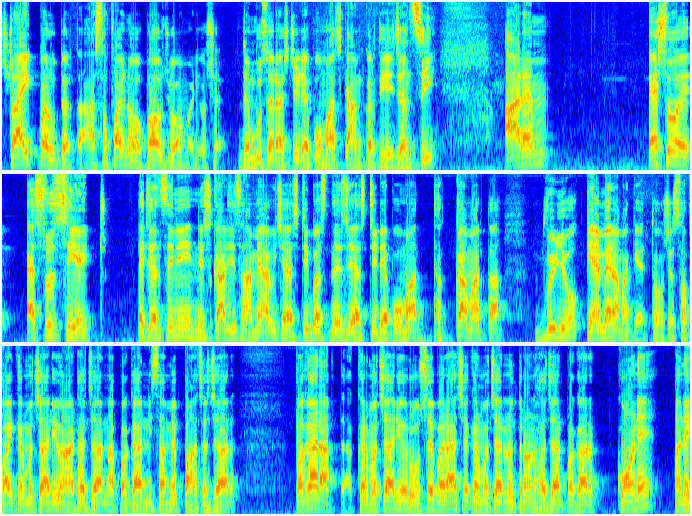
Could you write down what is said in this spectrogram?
સ્ટ્રાઇક પર ઉતરતા આ સફાઈનો અભાવ જોવા મળ્યો છે. જંબુસર એસટી ડેપોમાં જ કામ કરતી એજન્સી આરએમ એસો, એસોસિએટ એજન્સીની નિષ્કાળજી સામે આવી છે. એસટી બસને જે એસટી ડેપોમાં ધક્કા મારતા વીડિયો કેમેરામાં થયો છે. સફાઈ કર્મચારીઓ આઠ હજારના પગારની સામે પાંચ હજાર પગાર આપતા. કર્મચારીઓ રોષે ભરાયા છે. કર્મચારીનો ત્રણ હજાર પગાર કોણે અને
